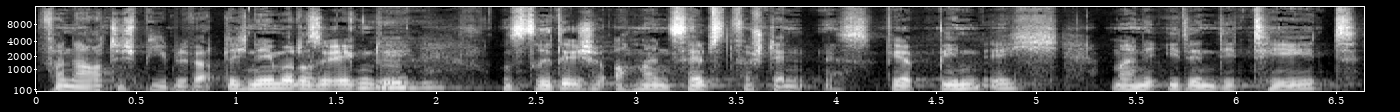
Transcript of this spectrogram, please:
fanatisch Bibel wörtlich nehmen oder so irgendwie? Mhm. Und das dritte ist auch mein Selbstverständnis. Wer bin ich? Meine Identität,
